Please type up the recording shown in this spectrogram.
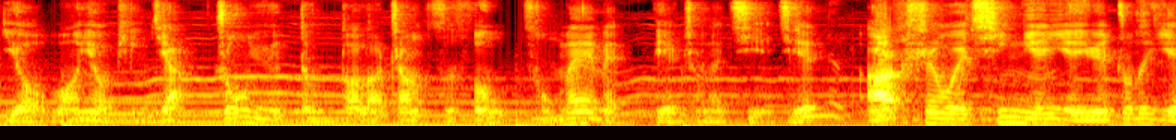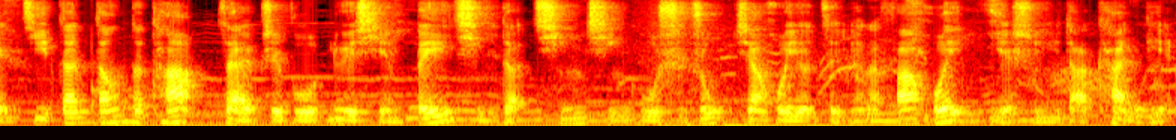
有网友评价，终于等到了张子枫从妹妹变成了姐姐。而身为青年演员中的演技担当的她，在这部略显悲情的亲情故事中将会有怎样的发挥，也是一大看点。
